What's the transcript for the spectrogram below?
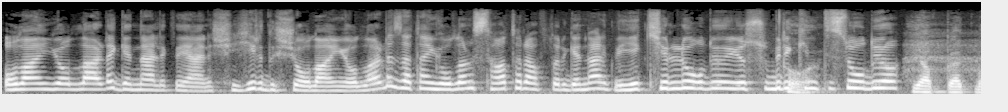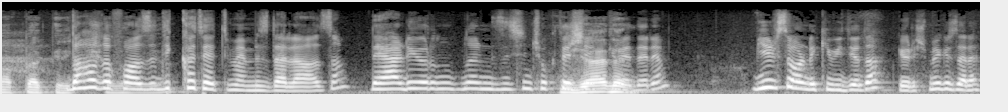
olan yollarda genellikle yani şehir dışı olan yollarda zaten yolların sağ tarafları genellikle ya kirli oluyor ya su birikintisi oluyor. Yaprak maprak birikmiş Daha da fazla olabilir. dikkat etmemiz de lazım. Değerli yorumlarınız için çok Rica teşekkür ederim. ederim. Bir sonraki videoda görüşmek üzere.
